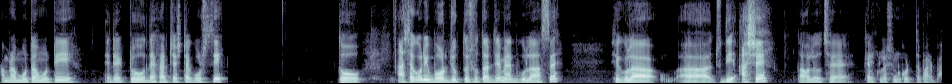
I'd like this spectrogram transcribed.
আমরা মোটামুটি এটা একটু দেখার চেষ্টা করছি। তো আশা করি ভরযুক্ত সুতার যে ম্যাথগুলো আছে, সেগুলা যদি আসে, তাহলে হচ্ছে ক্যালকুলেশন করতে পারবা।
